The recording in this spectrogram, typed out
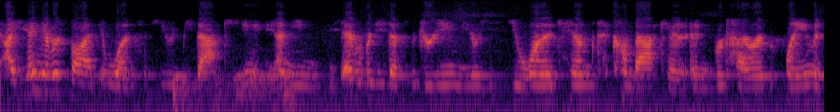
I, I never thought it once that he would be back. I mean, everybody that's the dream. You you wanted him to come back and, and retire as a flame, and,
